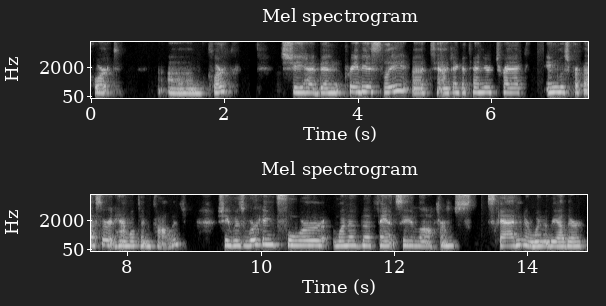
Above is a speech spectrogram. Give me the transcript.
court um, clerk she had been previously, I think, a tenure track English professor at Hamilton College. She was working for one of the fancy law firms, Skadden, or one of the other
